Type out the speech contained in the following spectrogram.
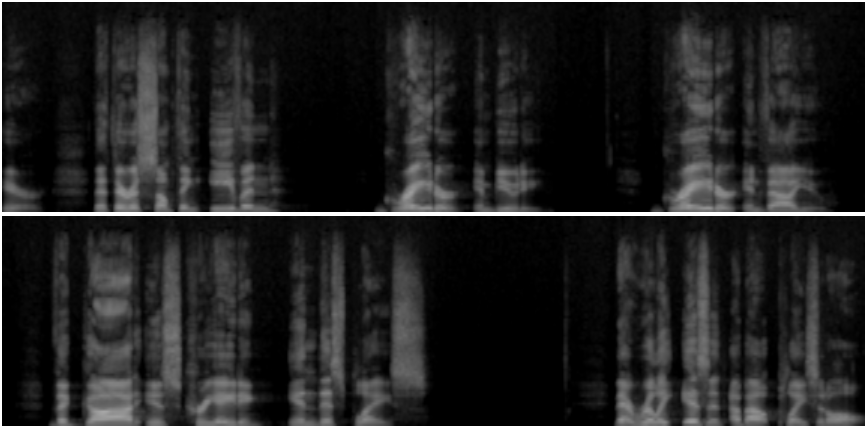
here. That there is something even greater in beauty, greater in value, that God is creating in this place that really isn't about place at all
